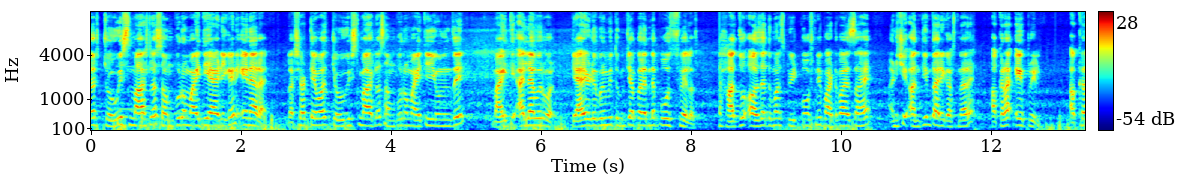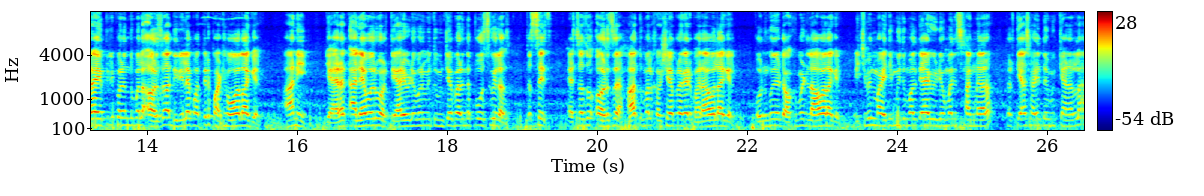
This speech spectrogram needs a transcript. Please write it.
तर चोवीस मार्चला संपूर्ण माहिती या ठिकाणी येणार आहे. लक्षात ठेवा चोवीस मार्चला संपूर्ण माहिती येऊन जाईल. माहिती आल्याबरोबर त्या व्हिडिओवर मी तुमच्यापर्यंत पोहोचवेलच. तर हा जो अर्ज आहे तुम्हाला स्पीड पोस्टने पाठवायचा आहे आणि जी अंतिम तारीख असणार आहे अकरा एप्रिल. अकरा एप्रिलपर्यंत तुम्हाला अर्ज दिलेल्या पत्र पाठवावा लागेल. आणि जाहिरात आल्याबरोबर त्या व्हिडिओवर मी तुमच्यापर्यंत पोहोचवेलच. तसेच याचा जो अर्ज आहे, हा तुम्हाला कशा प्रकारे भरावा लागेल कोणकोणते डॉक्युमेंट लावा लागेल याची पण माहिती मी तुम्हाला त्या व्हिडिओमध्ये सांगणार आहे. तर त्यासाठी तुम्ही चॅनलला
